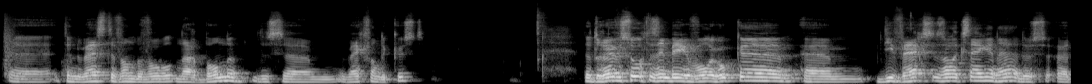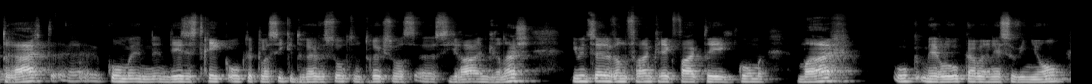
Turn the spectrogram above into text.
eh, ten westen van bijvoorbeeld Narbonne, dus ehm, weg van de kust. De druivensoorten zijn bijgevolg ook eh, ehm, divers, zal ik zeggen. Hè. Dus uiteraard eh, komen in, in deze streek ook de klassieke druivensoorten terug, zoals Syrah en Grenache, die we in het zuiden van Frankrijk vaak tegenkomen. Maar ook Merlot, Cabernet Sauvignon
